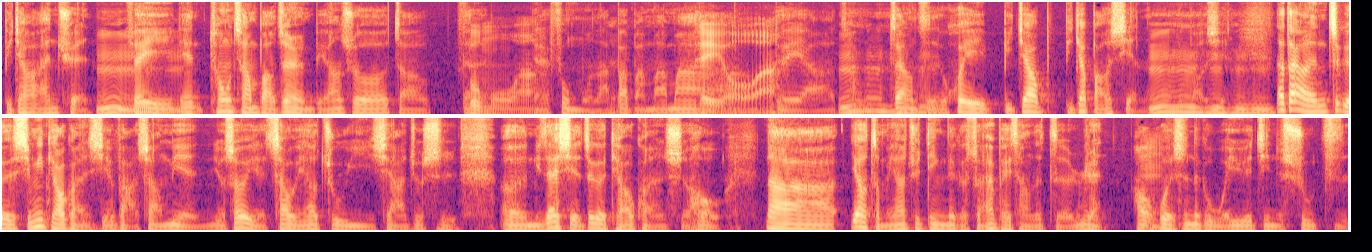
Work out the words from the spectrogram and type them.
比较安全。嗯，所以连通常保证人，比方说找。父母啊，对父母啦，爸爸妈妈、配偶啊，对呀，这样这样子会比较比较保险了，保险。那当然，这个刑命条款写法上面，有时候也稍微要注意一下，就是呃，你在写这个条款的时候，那要怎么样去定那个损害赔偿的责任，好，或者是那个违约金的数字，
